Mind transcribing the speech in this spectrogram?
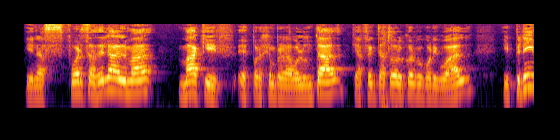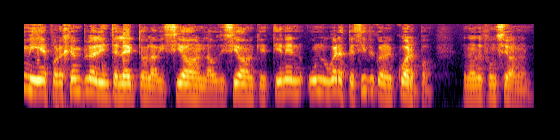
Y en las fuerzas del alma, Makif es, por ejemplo, la voluntad, que afecta a todo el cuerpo por igual. Y Pnimi es, por ejemplo, el intelecto, la visión, la audición, que tienen un lugar específico en el cuerpo, en donde funcionan.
